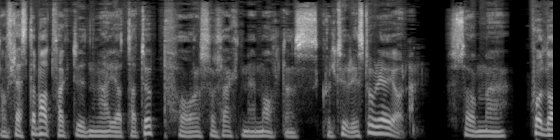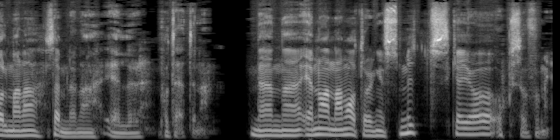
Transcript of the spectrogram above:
De flesta matfakturorna jag tagit upp har som sagt med matens kulturhistoria att göra. Som eh, kåldolmarna, semlorna eller potäterna. Men eh, en och annan matlagningsmyt ska jag också få med.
